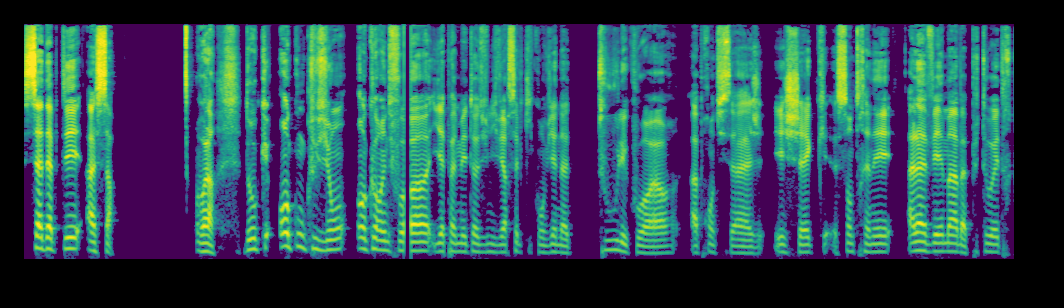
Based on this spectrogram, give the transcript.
s'adapter à ça. Voilà. Donc, en conclusion, encore une fois, il n'y a pas de méthode universelle qui convienne à tous les coureurs. Apprentissage, échec, s'entraîner à la VMA va plutôt être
